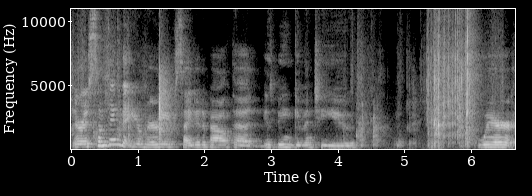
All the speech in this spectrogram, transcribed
There is something that you're very excited about that is being given to you where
